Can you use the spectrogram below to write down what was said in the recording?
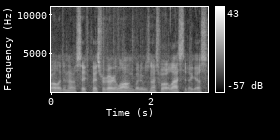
Well, I didn't have a safe place for very long, but it was nice while it lasted, I guess.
